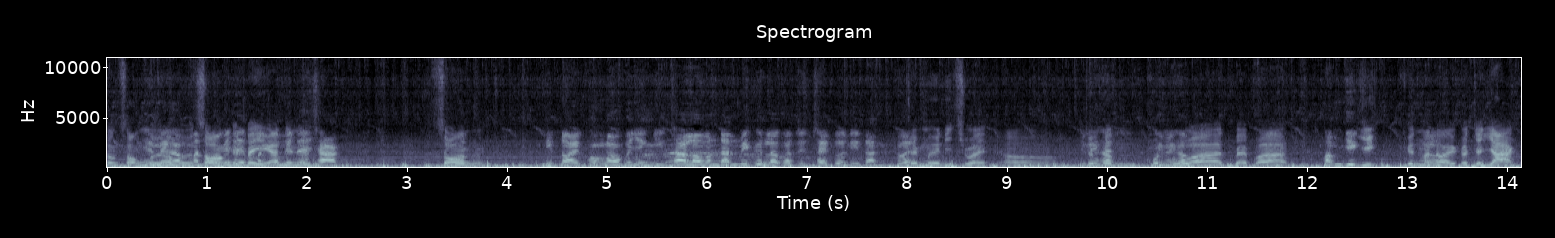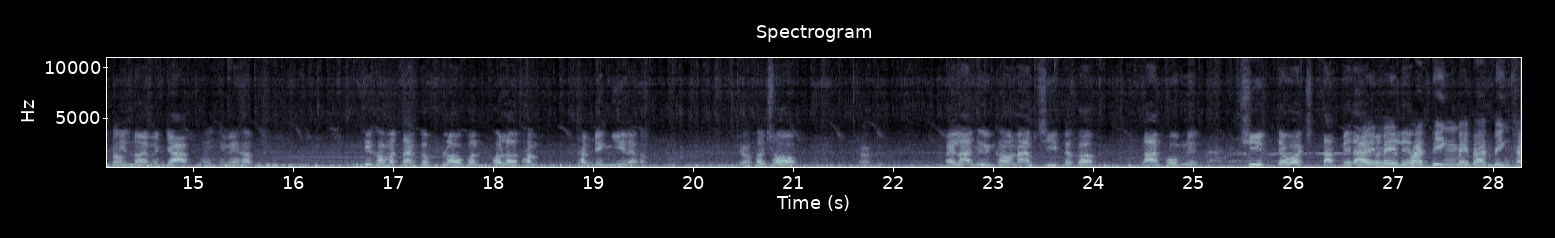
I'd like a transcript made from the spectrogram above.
ต้องสองเห็มืนอไหมครับเอามืมัอซองไม่ขึ้ได้นไปอีกมัอันนหนึไม่งได้ฉากซอง นิดหน่อยของเราก็อย่างนี้ ถ้าเรามันดันไม่ขึ้นเราก็จะใช้ตัวนี้ดันช่วย ใช้มือนี่ช่วยอ๋อเห็นไหมจะครัเป็บนคนเห็นไหมครับ หัวแบบว่าทำหยิกหยิกขึ้นมาหน่อยก็จะยากเนาะนิดหน่อยมันยากเห็นไหมครับ ที่เขามาตัดกับเราก็เพราะเราทำทำอย่างนี้แหละครับครับเขาชอบครับไปร้านอื่นเขาเอาน้ำฉีดแล้วก็ร้านผมเนี่ยฉีดแต่ว่าตัดไม่ได้ไม่ไม่นก็เรียน พลาดพิงไม่พลาดพิงใคร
